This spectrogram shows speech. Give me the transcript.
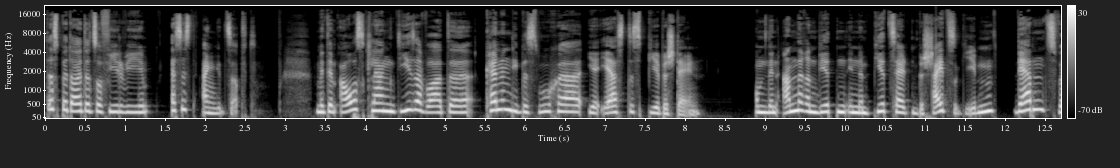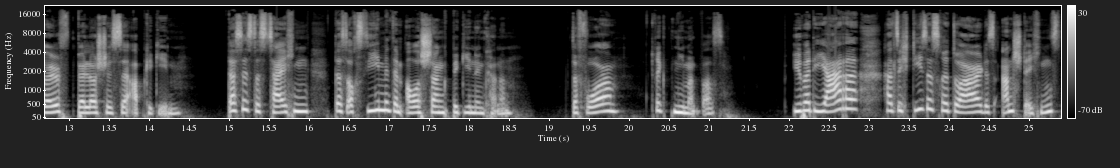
Das bedeutet so viel wie es ist angezapft. Mit dem Ausklang dieser Worte können die Besucher ihr erstes Bier bestellen. Um den anderen Wirten in den Bierzelten Bescheid zu geben, werden zwölf Böllerschüsse abgegeben. Das ist das Zeichen, dass auch Sie mit dem Ausschank beginnen können. Davor kriegt niemand was. Über die Jahre hat sich dieses Ritual des Anstechens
